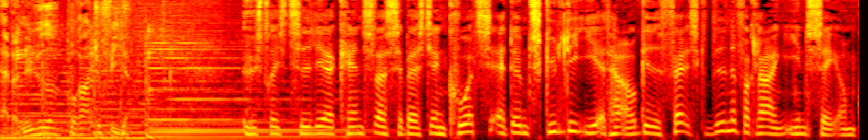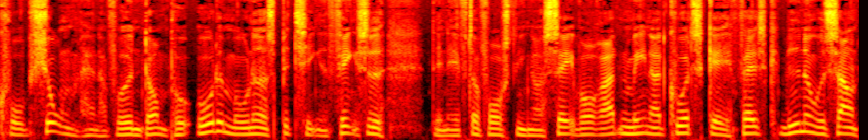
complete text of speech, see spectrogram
er der nyheder på Radio 4. Østrigs tidligere kansler Sebastian Kurz er dømt skyldig i at have afgivet falsk vidneforklaring i en sag om korruption. Han har fået en dom på 8 måneders betinget fængsel. Den efterforskning og sag, hvor retten mener, at Kurz gav falsk vidneudsagn,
